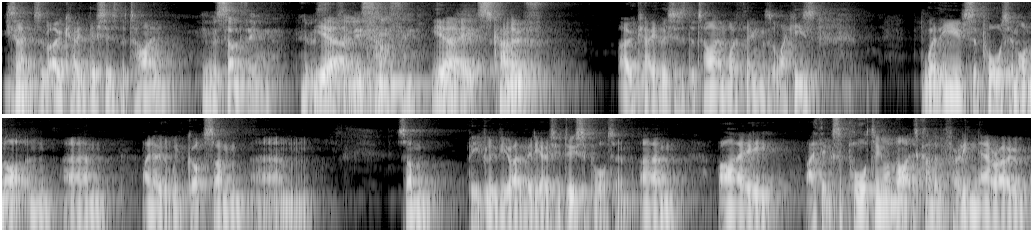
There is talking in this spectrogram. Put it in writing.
yeah. sense of, okay, this is the time. It was something. It was yeah. definitely something. Yeah, it's kind of, okay, this is the time where things, like he's, whether you support him or not, and um, I know that we've got some um, some people who view our videos who do support him. Um, I I think supporting or not is kind of a fairly narrow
